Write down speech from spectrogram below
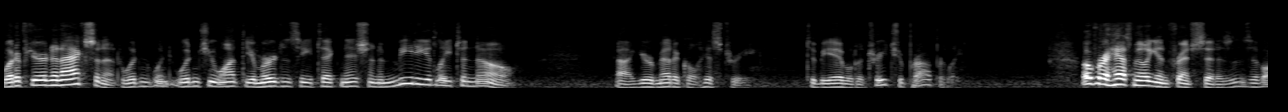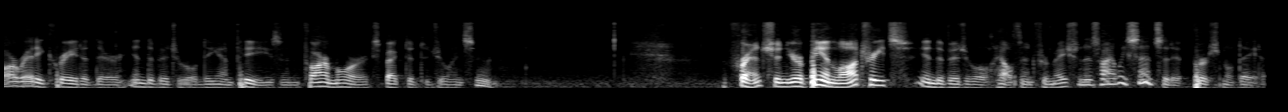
What if you're in an accident? Wouldn't, wouldn't you want the emergency technician immediately to know uh, your medical history to be able to treat you properly? Over a half million French citizens have already created their individual DMPs and far more are expected to join soon. French and European law treats individual health information as highly sensitive personal data.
